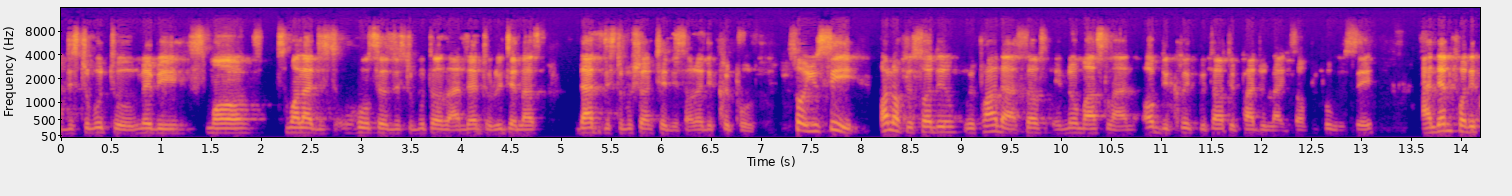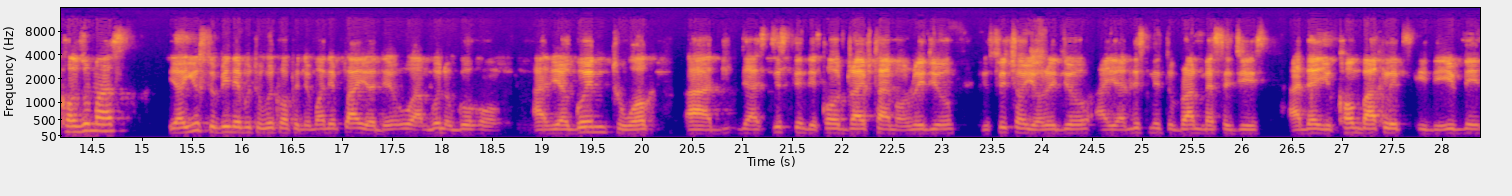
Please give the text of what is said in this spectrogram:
distribute to maybe small, smaller dis- wholesale distributors and then to retailers, that distribution chain is already crippled. So you see, all of a sudden, we found ourselves in no man's land, up the creek without a paddle, like some people will say. And then for the consumers, you're used to being able to wake up in the morning, plan your day, oh, I'm going to go home, and you're going to work. Uh, there's this thing they call drive time on radio. You switch on your radio and you're listening to brand messages, and then you come back late in the evening,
